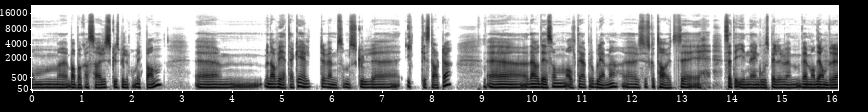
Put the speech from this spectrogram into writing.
om eh, Baba Kasar skulle spille på midtbanen. Men da vet jeg ikke helt hvem som skulle ikke starte. Eh, det er jo det som alltid er problemet. Eh, hvis du skal ta ut eh, Sette inn en god spiller, hvem, hvem av de andre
